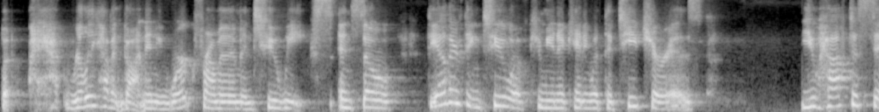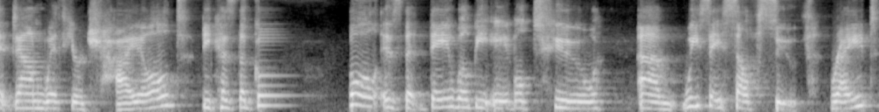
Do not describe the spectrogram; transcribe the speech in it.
but i really haven't gotten any work from him in two weeks. And so the other thing too of communicating with the teacher is you have to sit down with your child because the goal is that they will be able to um, we say self-soothe right?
